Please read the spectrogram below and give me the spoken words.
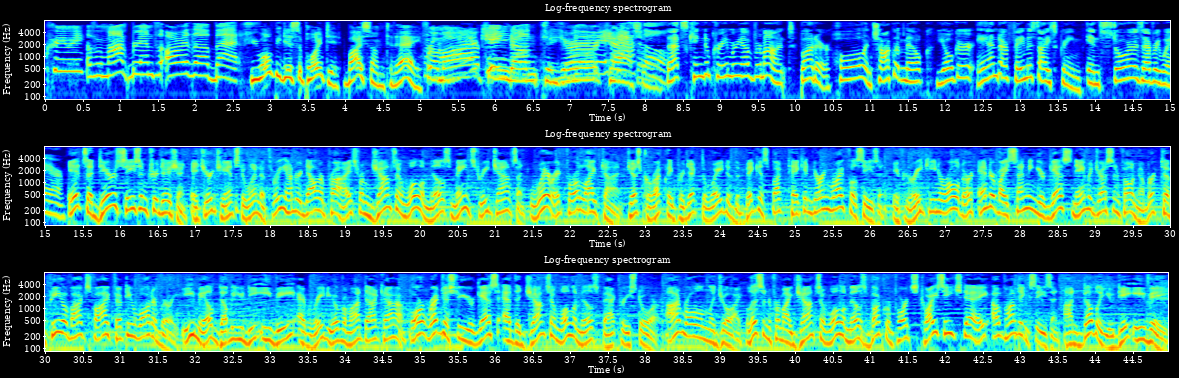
Creamery of Vermont brands are the best. You won't be disappointed. Buy some today. From our kingdom to your castle. That's Kingdom Creamery of Vermont. Butter, whole and chocolate milk, yogurt, and our famous ice cream. In stores everywhere. It's a deer season tradition. It's your chance to win a $300 prize from Johnson Woolen Mills Main Street Johnson. Wear it for a lifetime. Just correctly predict the weight of the biggest buck taken during rifle season. If you're 18 or older, enter by sending your guest's name, address, and phone number to P.O. Box 550 Waterbury. Email WDEV at radiovermont.com or register your guess at the Johnson Woolen Mills factory store. I'm Roland LaJoy. Listen for my Johnson Woolen Mills buck reports twice each day of hunting season on WDEV.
